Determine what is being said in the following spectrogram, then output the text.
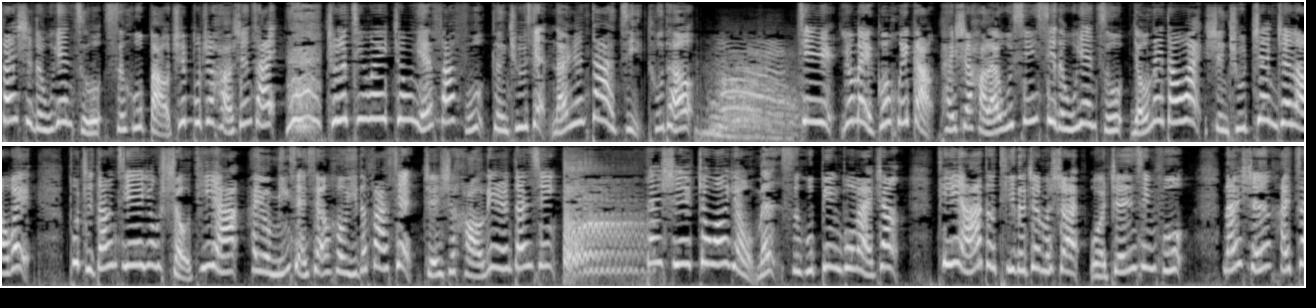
藩市的吴彦祖似乎保持不住好身材，除了轻微中年发福，更出现男人大忌秃头。近日，由美国回港拍摄好莱坞新戏的吴彦祖，由内到外渗出阵阵老味，不止当街用手剔牙，还有明显向后移的发线，真是好令人担心。但是众网友们似乎并不买账，剔牙都剔得这么帅，我真幸福。男神还在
